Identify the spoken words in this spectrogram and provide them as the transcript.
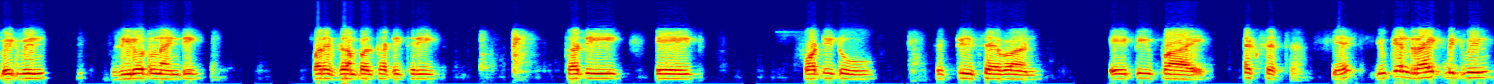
between 0 to 90. For example, 33, 38, 42, 57, 85, etc. Yes, you can write between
